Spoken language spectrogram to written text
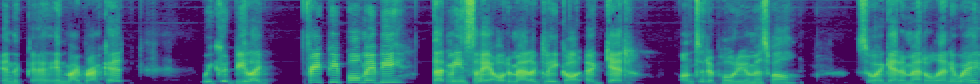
in the uh, in my bracket. We could be like three people maybe. That means I automatically got a get onto the podium as well. So I get a medal anyway.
